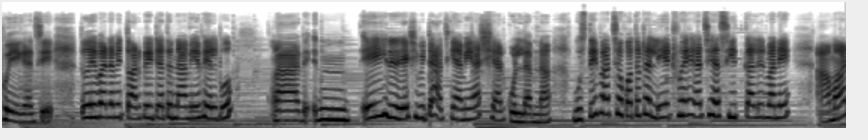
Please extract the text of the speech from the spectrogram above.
হয়ে গেছে। তো এবার আমি তরকারিটা তো নামিয়ে ফেলব। আর এই রেসিপিটা আজকে আমি আর শেয়ার করলাম না। বুঝতেই পারছ কতটা লেট হয়ে গেছে আর শীতকালের মানে? আমার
